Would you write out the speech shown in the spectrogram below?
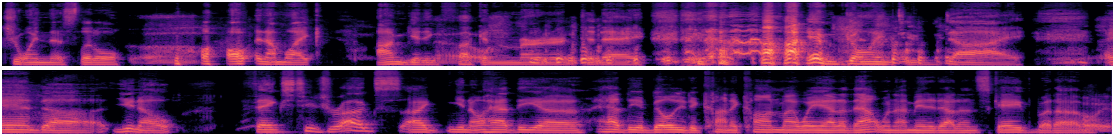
join this little hall, and I'm like. I'm getting no. fucking murdered today. I am going to die. And uh, you know, thanks to drugs, I you know had the uh had the ability to kind of con my way out of that one. I made it out unscathed, but um, oh yeah,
